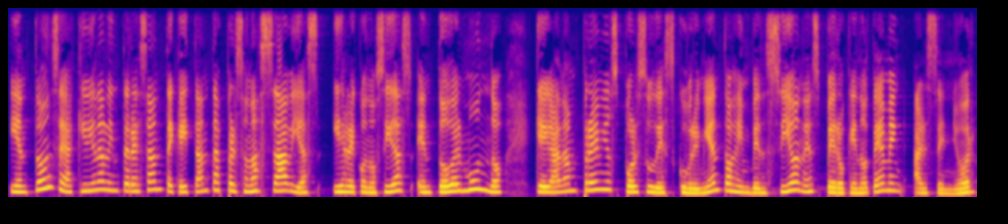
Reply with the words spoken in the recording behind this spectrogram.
Y entonces aquí viene lo interesante que hay tantas personas sabias y reconocidas en todo el mundo que ganan premios por sus descubrimientos e invenciones, pero que no temen al Señor.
